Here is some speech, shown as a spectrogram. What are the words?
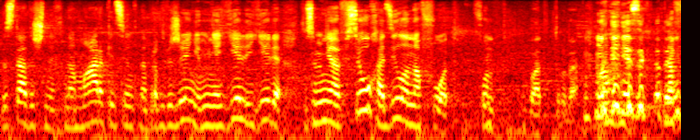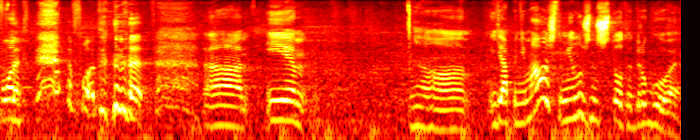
достаточных на маркетинг, на продвижение, у меня еле-еле, то есть у меня все уходило на фонд, фонд оплаты труда. На фонд. На фонд. А, И а, я понимала, что мне нужно что-то другое.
